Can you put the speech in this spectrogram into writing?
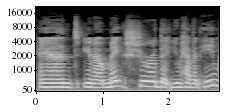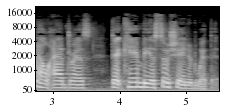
And, you know, make sure that you have an email address that can be associated with it.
